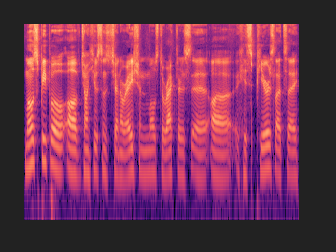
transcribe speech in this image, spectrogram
most people of John Huston's generation, most directors, uh, uh, his peers, let's say,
